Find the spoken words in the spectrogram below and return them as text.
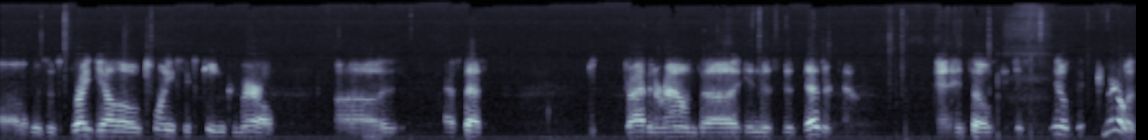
uh, was this bright yellow 2016 Camaro uh, SS driving around uh, in this, this desert town. And, and so, just you know, Camaro is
